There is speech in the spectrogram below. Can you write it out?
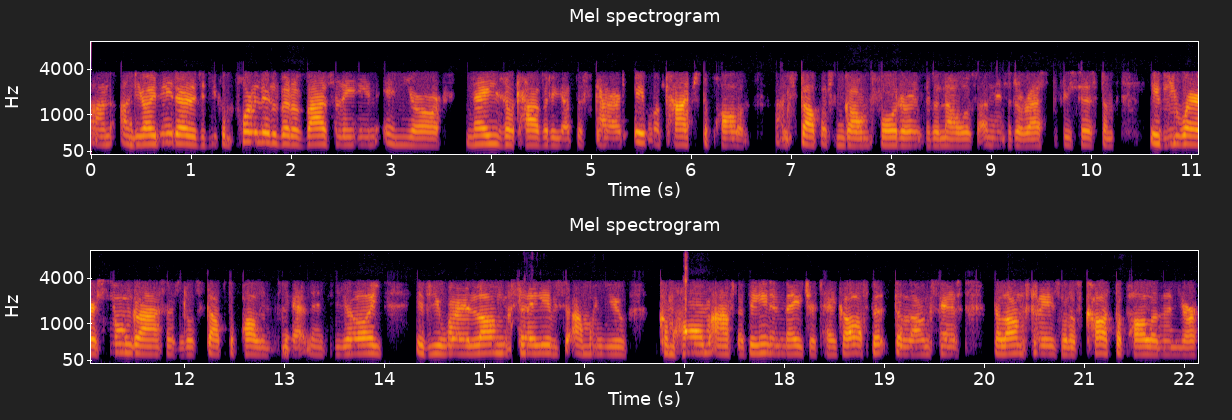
And, and the idea there is if you can put a little bit of Vaseline in your nasal cavity at the start, it will catch the pollen and stop it from going further into the nose and into the respiratory system. If you wear sunglasses, it'll stop the pollen from getting into the eye. If you wear long sleeves and when you come home after being in nature, take off the, the long sleeves, the long sleeves will have caught the pollen and you're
